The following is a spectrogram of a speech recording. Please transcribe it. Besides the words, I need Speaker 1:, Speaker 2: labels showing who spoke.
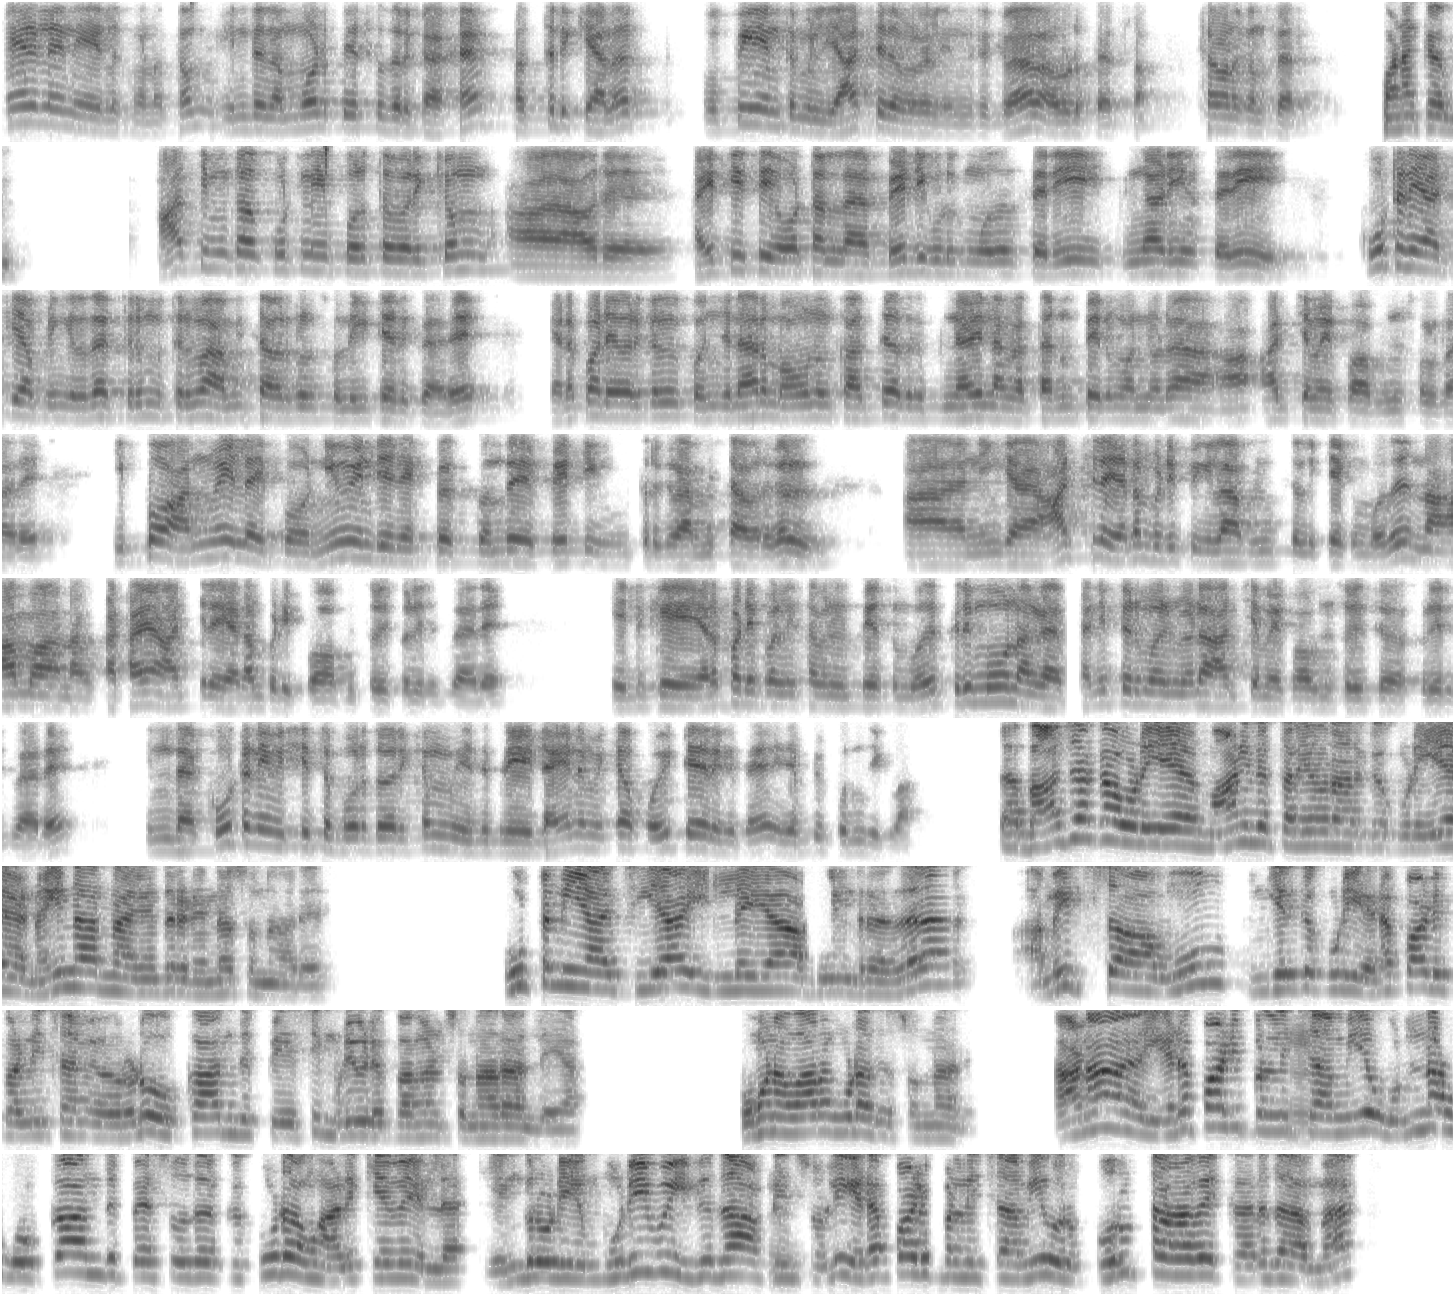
Speaker 1: நேரலை நேயர்களுக்கு வணக்கம். இன்று நம்மோடு பேசுவதற்காக பத்திரிகையாளர் ஒப்பீனியன் தமிழ் யாசிர் அவர்கள் இருக்கிறார் அவரோடு பேசலாம். சார் வணக்கம் சார்.
Speaker 2: வணக்கம்.
Speaker 1: அதிமுக கூட்டணியை பொறுத்த வரைக்கும் அவரு ஐடிசி ஹோட்டல்ல பேட்டி கொடுக்கும் போதும் சரி பின்னாடியும் சரி கூட்டணி ஆட்சி அப்படிங்கிறத திரும்ப திரும்ப அமித்ஷா அவர்கள் சொல்லிக்கிட்டே இருக்காரு. எடப்பாடி அவர்கள் கொஞ்ச நேரம் மௌனம் காத்து அதுக்கு பின்னாடி நாங்க தரும் பெரும்பான்மையோட ஆ- ஆட்சி அமைப்போம் அப்படின்னு சொல்றாரு. இப்போ அண்மையில இப்போ நியூ இந்தியன் எக்ஸ்பிரஸ் வந்து பேட்டி கொடுத்திருக்கிற அமித்ஷா அவர்கள் நீங்க ஆட்சியில இடம் பிடிப்பீங்களா அப்படின்னு சொல்லி கேட்கும்போது நான் ஆமா நாங்க கட்டாயம் ஆட்சியில இடம் பிடிப்போம் அப்படின்னு சொல்லி சொல்லியிருக்காரு இதுக்கு எடப்பாடி பழனிசாமி பேசும்போது திரும்பவும் நாங்க தனிப்பெரும்பான்மையோட ஆட்சி அமைப்போம் அப்படின்னு சொல்லி சொல்லியிருக்காரு இந்த கூட்டணி விஷயத்தை பொறுத்த வரைக்கும் இது இப்படி டைனமிக்கா போயிட்டே இருக்குது. எப்படி புரிஞ்சுக்கலாம்?
Speaker 2: பாஜகவுடைய மாநில தலைவரா இருக்கக்கூடிய நயினார் நாகேந்திரன் என்ன சொன்னாரு? கூட்டணி ஆட்சியா இல்லையா அப்படின்றத அமித்ஷாவும் இங்க இருக்கக்கூடிய எடப்பாடி பழனிசாமி அவரோட உட்கார்ந்து பேசி முடிவெடுப்பாங்கன்னு சொன்னாரா இல்லையா? போன வாரம் கூட அதை சொன்னாரு. ஆனா எடப்பாடி பழனிசாமியை ஒன்னா உட்கார்ந்து பேசுவதற்கு கூட அவங்க அழைக்கவே இல்லை. எங்களுடைய முடிவு இதுதான் அப்படின்னு சொல்லி எடப்பாடி பழனிசாமி ஒரு பொருட்டாகவே கருதாம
